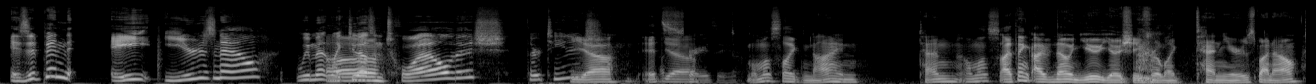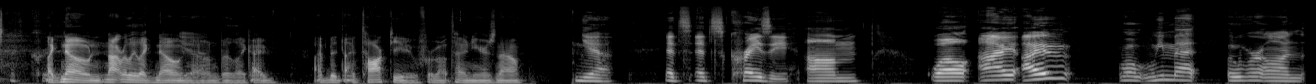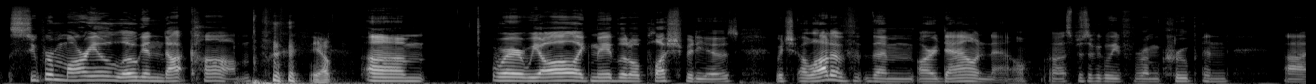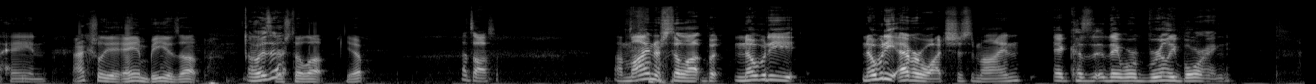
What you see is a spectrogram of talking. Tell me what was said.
Is it been eight years now? We met in like Uh, 2012 ish, 13 ish. Yeah, it's Yeah. crazy. almost like nine, ten, almost. I think I've known you, Yoshi, for like ten years by now. Like known, not really like known, Yeah. known, but like I've I've been I've talked to you for about ten years now. Yeah, it's it's crazy. Um, well, I I well we met over on SuperMarioLogan.com, Yep. um, where we all like made little plush videos, which a lot of them are down now, uh, specifically from Kroop and uh, Hane. Actually, A and B is up. Oh, is it? They're still up. Yep. That's awesome. Uh, mine are still up, but nobody nobody ever watched mine because they were really boring.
